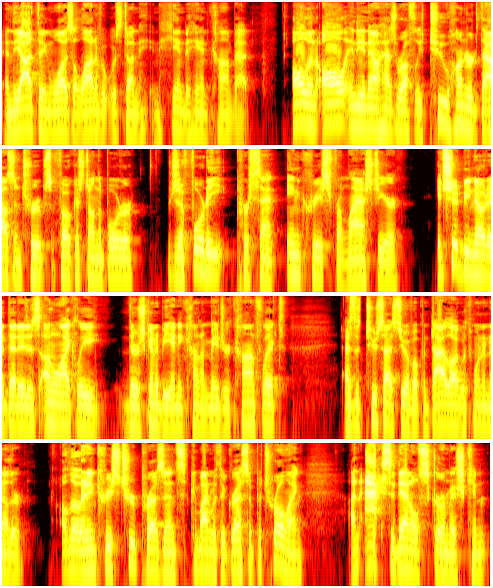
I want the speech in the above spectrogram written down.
And the odd thing was, a lot of it was done in hand to hand combat. All in all, India now has roughly 200,000 troops focused on the border, which is a 40% increase from last year. It should be noted that it is unlikely there's going to be any kind of major conflict, as the two sides do have open dialogue with one another. Although an increased troop presence combined with aggressive patrolling, an accidental skirmish can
